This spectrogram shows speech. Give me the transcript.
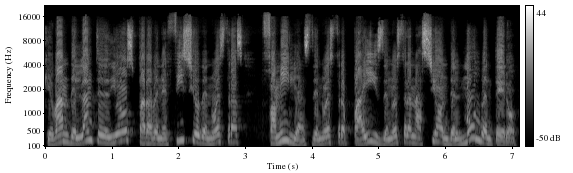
que van delante de Dios para beneficio de nuestras familias, de nuestro país, de nuestra nación, del mundo entero.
